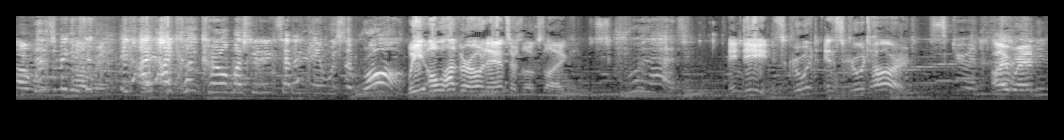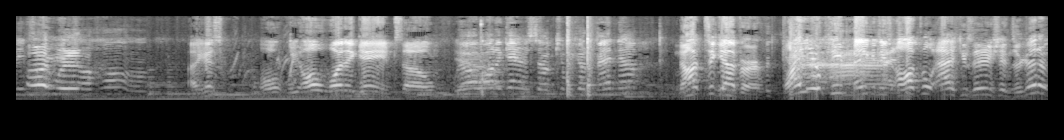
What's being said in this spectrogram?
I That doesn't make win. any I sense. win. It, I, I clicked Colonel Mustard and it said it was the wrong. We all have our own answers. Looks like. Screw that. Indeed, screw it and screw it hard. Screw it. I win. I win. win. I guess well, we all won a game, so We all won a game, so can we go to bed now? Not together. Why do you keep making these awful accusations? They're gonna.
